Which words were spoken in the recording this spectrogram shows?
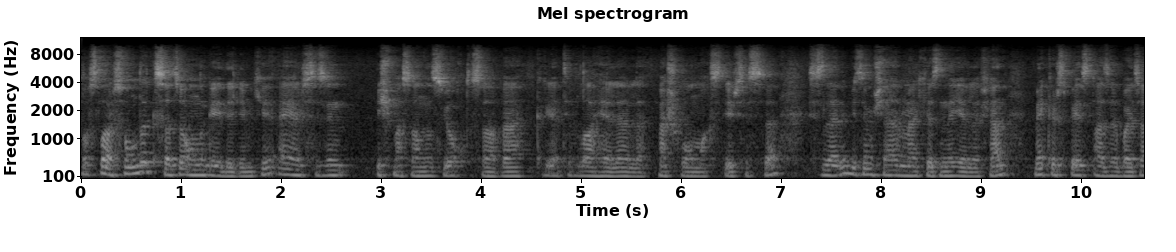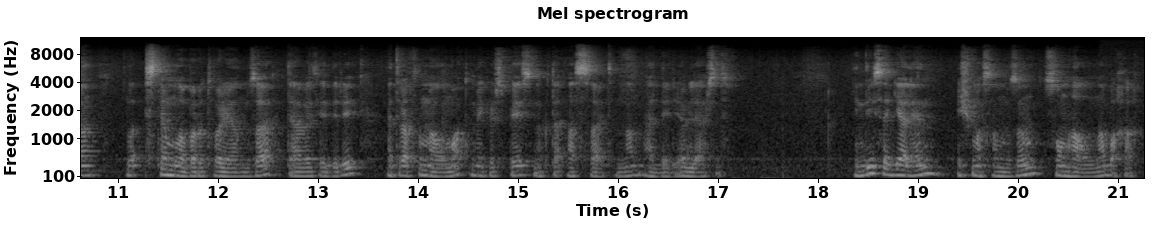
Dostlar, sonda qısaca onu qeyd edeyim ki, əgər sizin iş masanız yoxdursa və kreativ layihələrlə məşğul olmaq istəyirsinizsə, sizləri bizim şəhər mərkəzində yerləşən Makerspace Azərbaycan STEM laboratoriyamıza dəvət edirik. Ətraflı məlumat makerspace.az saytından əldə edə bilərsiniz. İndi isə gəlin iş masamızın son halına baxaq.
